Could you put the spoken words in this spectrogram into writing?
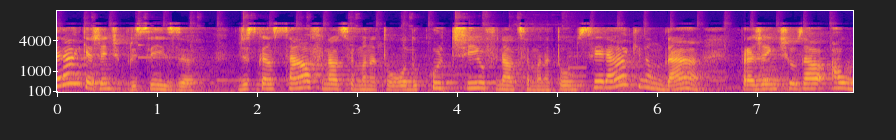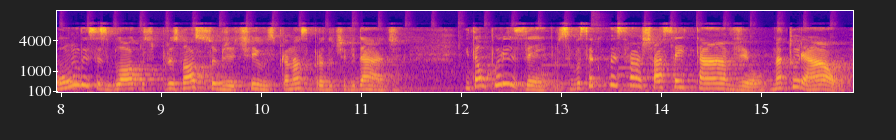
Será que a gente precisa descansar o final de semana todo, curtir o final de semana todo? Será que não dá para a gente usar algum desses blocos para os nossos objetivos, para a nossa produtividade? Então, por exemplo, se você começar a achar aceitável, natural,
